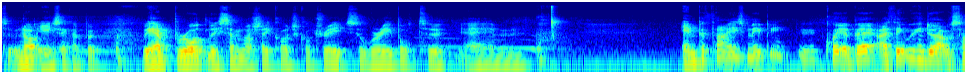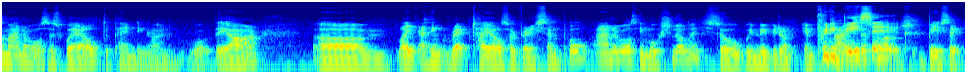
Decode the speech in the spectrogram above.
to not a psycho, but we have broadly similar psychological traits, so we're able to um, empathize maybe quite a bit. I think we can do that with some animals as well, depending on what they are. Um, like I think reptiles are very simple animals emotionally, so we maybe don't empathize Pretty as basic. much. Basic.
